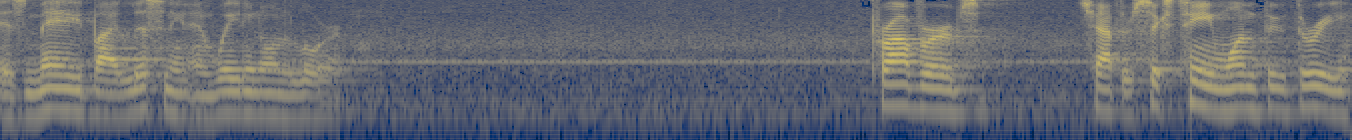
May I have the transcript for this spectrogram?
is made by listening and waiting on the Lord? Proverbs chapter 16, 1 through 3.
